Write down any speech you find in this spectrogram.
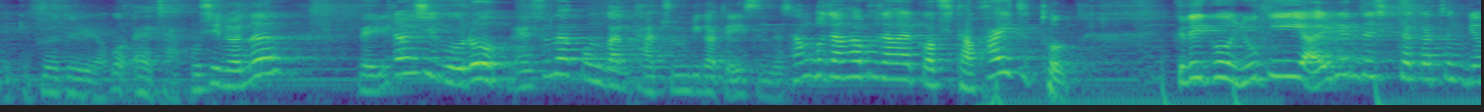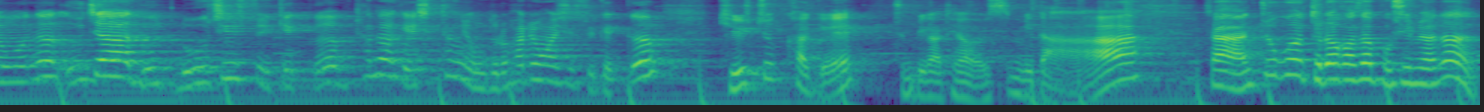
이렇게 보여드리려고 네, 자 보시면은 네, 이런 식으로 예, 수납 공간 다 준비가 되어 있습니다. 상부장 하부장 할 거 없이 다 화이트 톤 그리고 여기 아일랜드 식탁 같은 경우는 의자 놓, 놓으실 수 있게끔 편하게 식탁 용도로 활용하실 수 있게끔 길쭉하게 준비가 되어 있습니다. 자 안쪽으로 들어가서 보시면은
